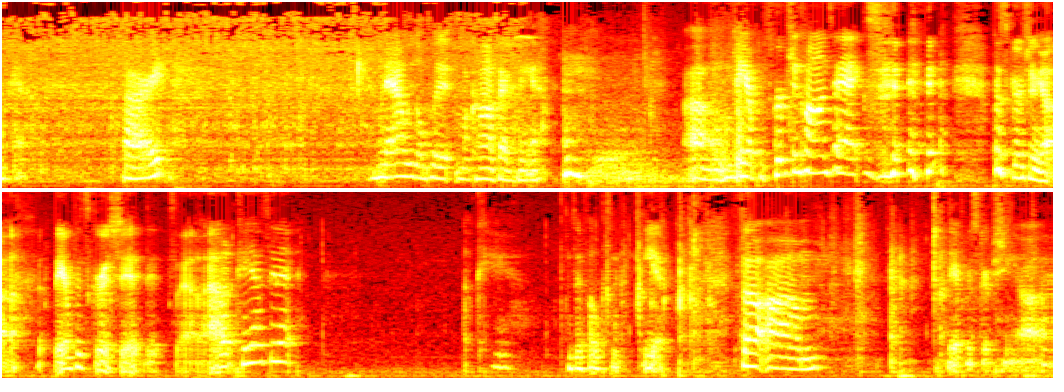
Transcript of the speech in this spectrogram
Okay. All right. Now we're gonna put my contacts in. um, they are prescription contacts. prescription, y'all. They're prescription. So, uh, can y'all see that? Okay. Is it focusing? Yeah. So, um, they're prescription, y'all.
